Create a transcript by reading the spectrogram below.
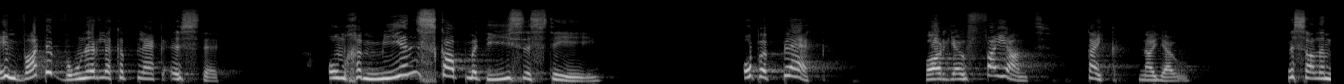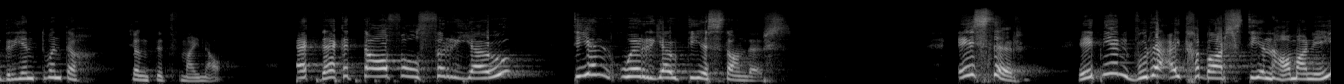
En wat 'n wonderlike plek is dit om gemeenskap met Jesus te hê. Op 'n plek waar jou vyand kyk na jou. Psalm 23 klink dit vir my na. Ek dek 'n tafel vir jou teenoor jou teestanders. Esther het nie in woede uitgebars teen Haman nie.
